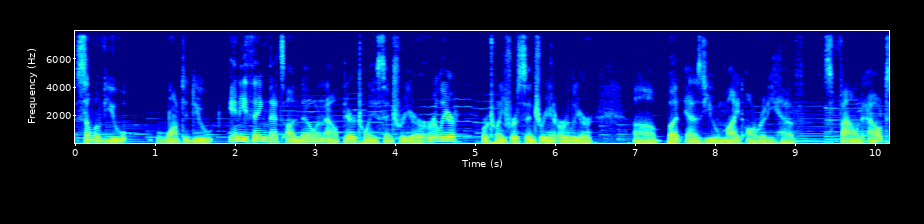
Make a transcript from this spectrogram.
some of you want to do anything that's unknown out there 20th century or earlier, or 21st century and earlier. Uh, but as you might already have found out,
